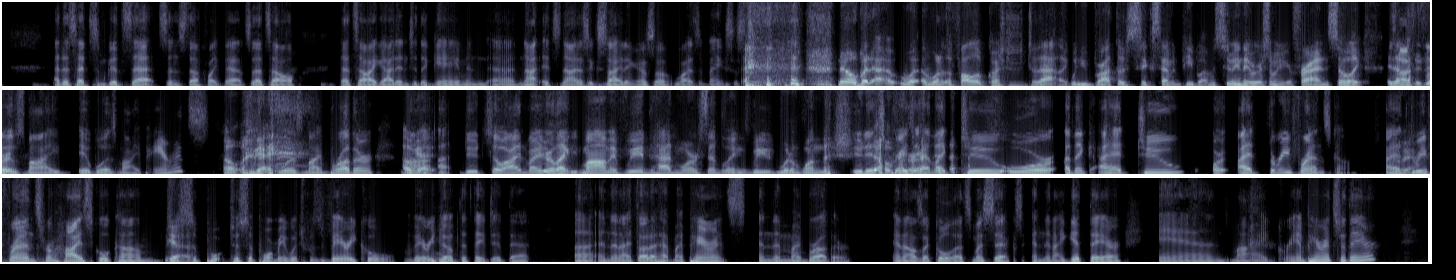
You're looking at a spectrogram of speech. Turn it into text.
I just had some good sets and stuff like that. So that's how that's how I got into the game. And uh, not it's not as exciting as a Liza Banks. is. no, but uh, what, one of the follow up questions to that, like when you brought those six, seven people, I'm assuming they were some of your friends. So, like, is that oh, the dude, first? it was my it was my parents. oh, okay. It was my brother. Okay. my- uh, dude. So I invited. You're like, people. mom, if we had had more siblings, we would have won the show. dude it's crazy i had like two or i think i had two or i had three friends come i had Okay. three friends from high school come to Yeah. support to support me which was very cool very Mhm. dope that they did that uh, and then i thought i'd have my parents and then my brother and i was like cool that's my six and then i get there and my grandparents are there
